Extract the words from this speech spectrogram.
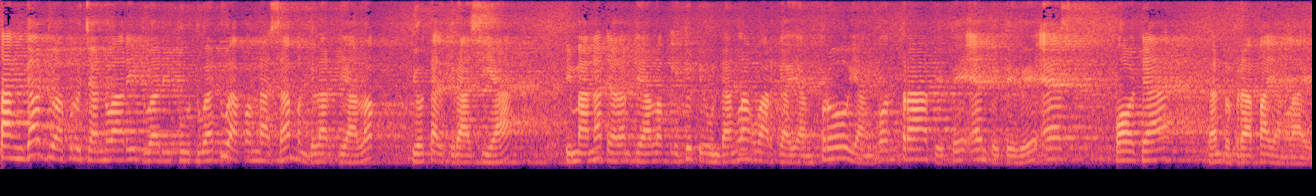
Tanggal 20 Januari 2022 Komnas HAM menggelar dialog di Hotel Gracia di mana dalam dialog itu diundanglah warga yang pro, yang kontra, BPN, BPWS, Polda dan beberapa yang lain.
